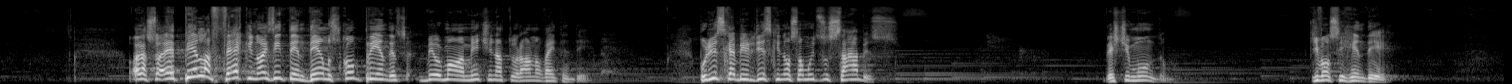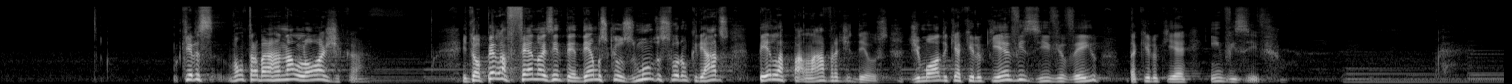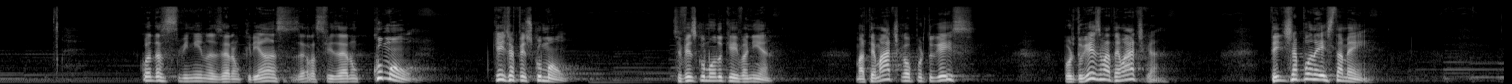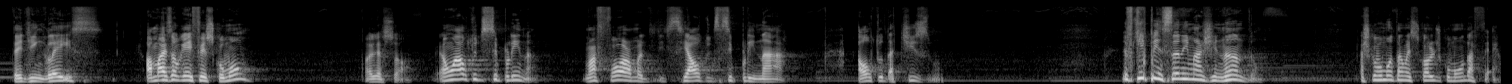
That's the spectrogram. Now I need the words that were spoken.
Olha só, é pela fé que nós entendemos, compreendemos. Meu irmão, a mente natural não vai entender. Por isso que a Bíblia diz que não são muitos os sábios deste mundo que vão se render. Porque eles vão trabalhar na lógica. Então, pela fé, nós entendemos que os mundos foram criados pela palavra de Deus, de modo que aquilo que é visível veio daquilo que é invisível. Quando as meninas eram crianças, elas fizeram Kumon. Quem já fez Kumon? Você fez Kumon do que, Ivaninha? Matemática ou português? Português e matemática? Tem de japonês também. Tem de inglês. Ah, mais alguém fez Kumon? Olha só. É uma autodisciplina, uma forma de se autodisciplinar, autodatismo. Eu fiquei pensando, imaginando, acho que eu vou montar uma escola de comum da fé.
